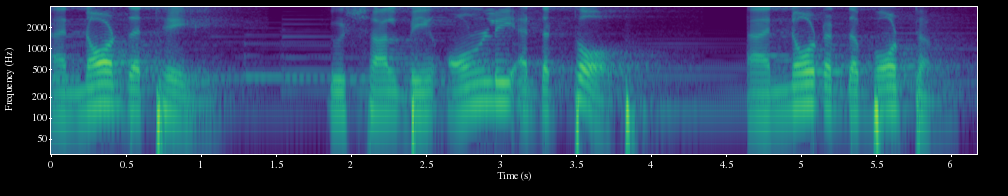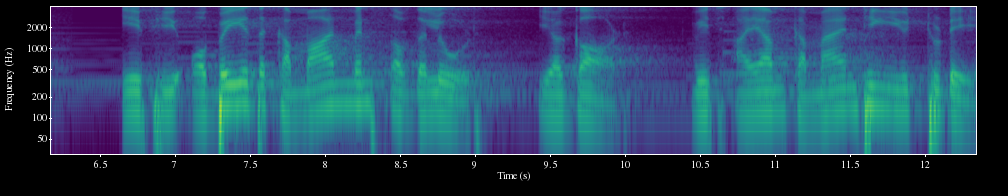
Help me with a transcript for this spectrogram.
and not the tail. You shall be only at the top and not at the bottom if you obey the commandments of the Lord your God, which I am commanding you today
